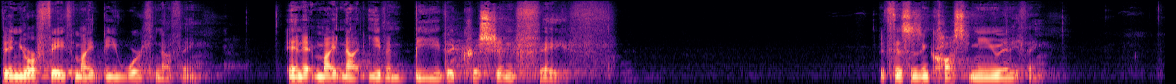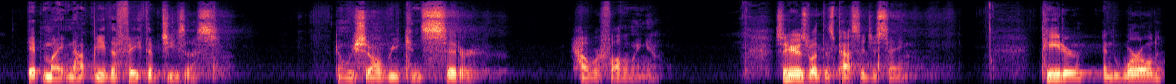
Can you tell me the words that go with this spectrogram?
then your faith might be worth nothing and it might not even be the Christian faith. If this isn't costing you anything, it might not be the faith of Jesus. And we should all reconsider how we're following him. So here's what this passage is saying Peter and the world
